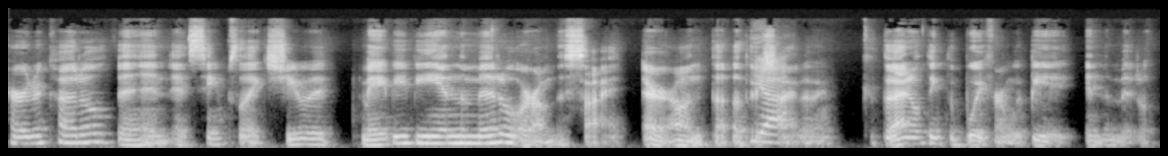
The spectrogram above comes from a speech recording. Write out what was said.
her to cuddle, then it seems like she would maybe be in the middle or on the side or on the other Yeah. side of it. But I don't think the boyfriend would be in the middle.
